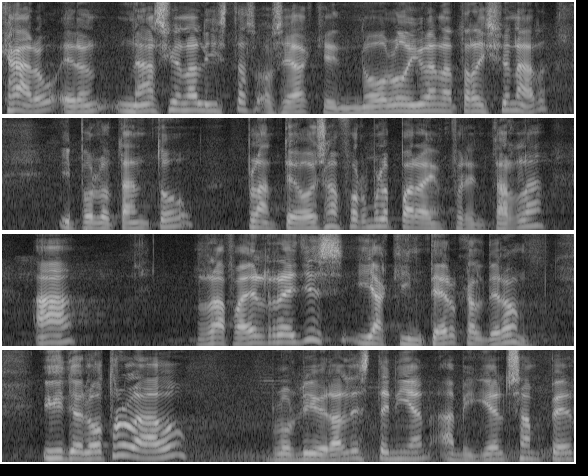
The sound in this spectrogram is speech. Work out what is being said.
caro, eran nacionalistas, o sea que no lo iban a traicionar y por lo tanto planteó esa fórmula para enfrentarla a Rafael Reyes y a Quintero Calderón. Y del otro lado, los liberales tenían a Miguel Samper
